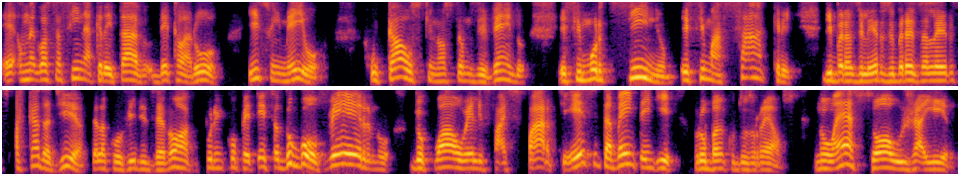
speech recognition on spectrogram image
é um negócio assim inacreditável, declarou isso em meio o caos que nós estamos vivendo, esse morticínio, esse massacre de brasileiros e brasileiros a cada dia pela Covid-19, por incompetência do governo do qual ele faz parte. Esse também tem de ir para o banco dos réus. Não é só o Jair,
